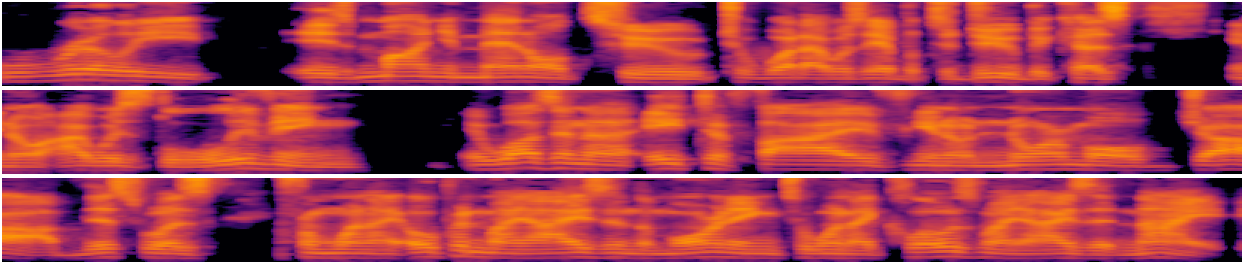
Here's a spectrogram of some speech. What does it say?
really is monumental to to what I was able to do because you know I was living it wasn't a 8 to 5 you know normal job. This was from when I opened my eyes in the morning to when I closed my eyes at night.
